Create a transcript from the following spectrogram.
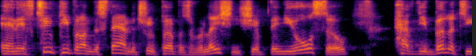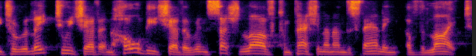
And if two people understand the true purpose of relationship, then you also have the ability to relate to each other and hold each other in such love, compassion, and understanding of the light.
